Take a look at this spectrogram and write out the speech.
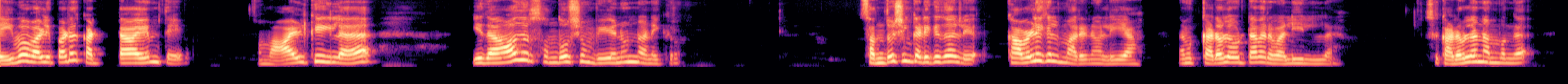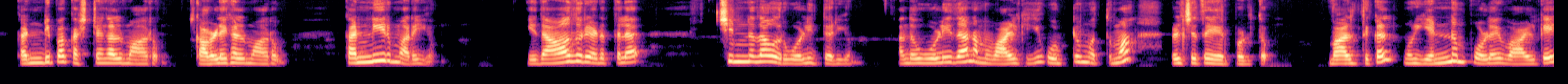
தெய்வ வழிபாடு கட்டாயம் தேவை. வாழ்க்கையில் ஏதாவது ஒரு சந்தோஷம் வேணும்னு நினைக்கிறோம். சந்தோஷம் கிடைக்குதோ இல்லையா? கவலைகள் மாறணும் இல்லையா? நமக்கு கடவுளை விட்டா வேறு வழி இல்லை. ஸோ கடவுளை நம்புங்க. கண்டிப்பாக கஷ்டங்கள் மாறும் கவலைகள் மாறும். கண்ணீர் மறையும். ஏதாவது ஒரு இடத்துல சின்னதாக ஒரு ஒளி தெரியும். அந்த ஒளி தான் நம்ம வாழ்க்கைக்கு ஒட்டு மொத்தமாக வெளிச்சத்தை ஏற்படுத்தும். வாழ்த்துக்கள். ஒரு எண்ணம் போல வாழ்க்கை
